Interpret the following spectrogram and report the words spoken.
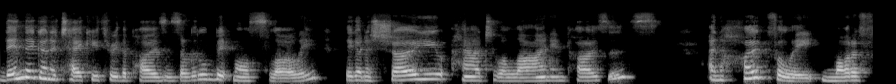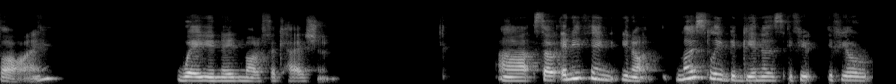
then they're going to take you through the poses a little bit more slowly. They're going to show you how to align in poses and hopefully modify where you need modification. Uh, so anything, you know, mostly beginners. If you if you're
